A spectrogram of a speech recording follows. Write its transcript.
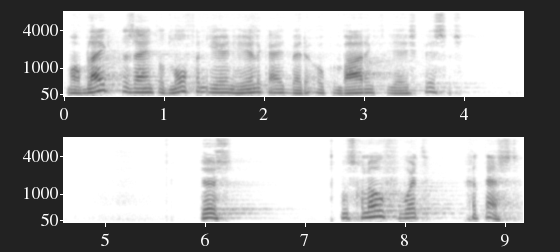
mag blijken te zijn tot lof en eer en heerlijkheid bij de openbaring van Jezus Christus. Dus ons geloof wordt getest.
